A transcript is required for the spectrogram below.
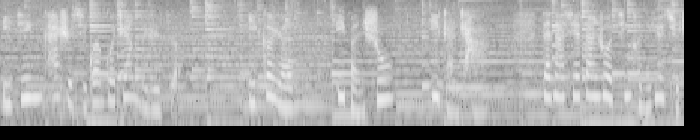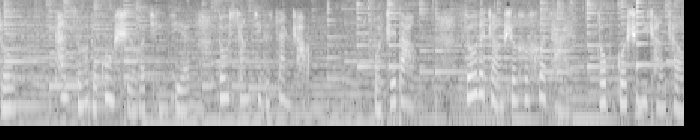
已经开始习惯过这样的日子：一个人，一本书，一盏茶，在那些淡若轻痕的乐曲中，看所有的故事和情节都相继的散场。我知道，所有的掌声和喝彩都不过是一场场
